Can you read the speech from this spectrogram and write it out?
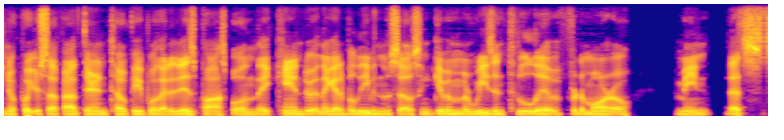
you know put yourself out there and tell people that it is possible and they can do it and they got to believe in themselves and give them a reason to live for tomorrow I mean, that's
